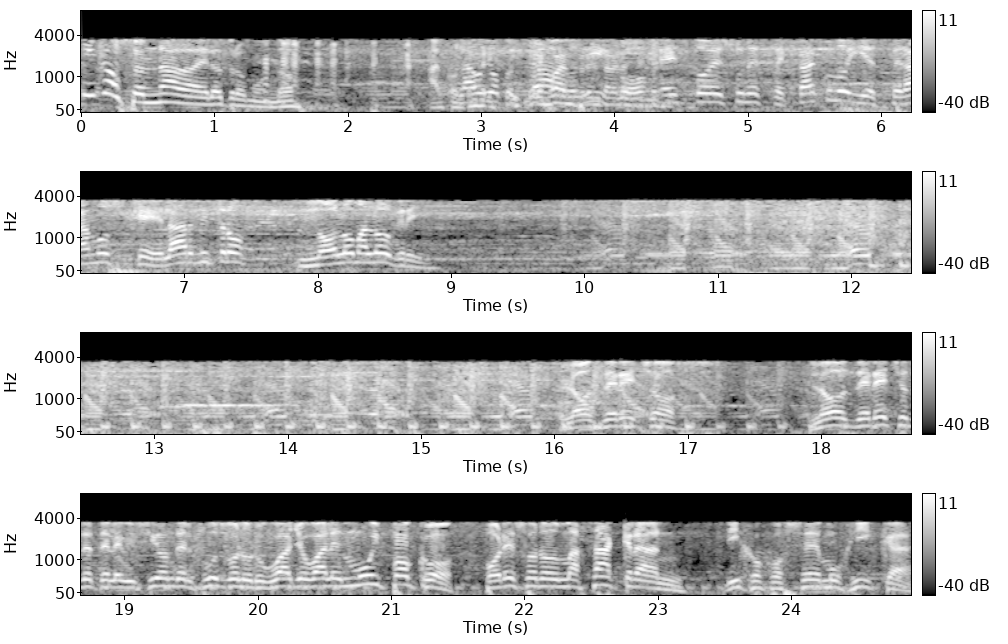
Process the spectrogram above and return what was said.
y no son nada del otro mundo. Claudio Pizarro dijo, esto es un espectáculo y esperamos que el árbitro no lo malogre. Los derechos, los derechos de televisión del fútbol uruguayo valen muy poco, por eso nos masacran, dijo José Mujica.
